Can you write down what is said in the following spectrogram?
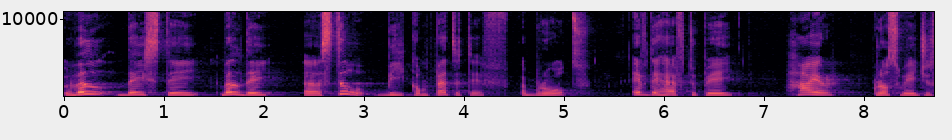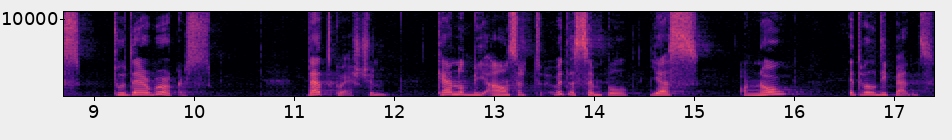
Will they, stay, will they uh, still be competitive abroad if they have to pay higher gross wages to their workers? That question cannot be answered with a simple yes or no, it will depend.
